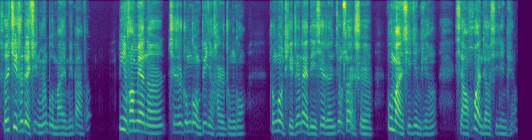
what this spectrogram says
所以即使对习近平不满也没办法。另一方面呢，其实中共毕竟还是中共，中共体制内的一些人，就算是不满习近平，想换掉习近平，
